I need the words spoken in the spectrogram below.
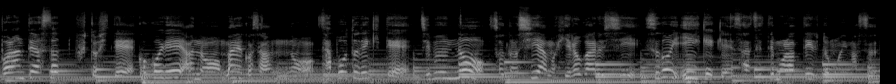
ボランティアスタッフとしてここであのまゆこさんのサポートできて自分のその視野も広がるしすごいいい経験させてもらっていると思います。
